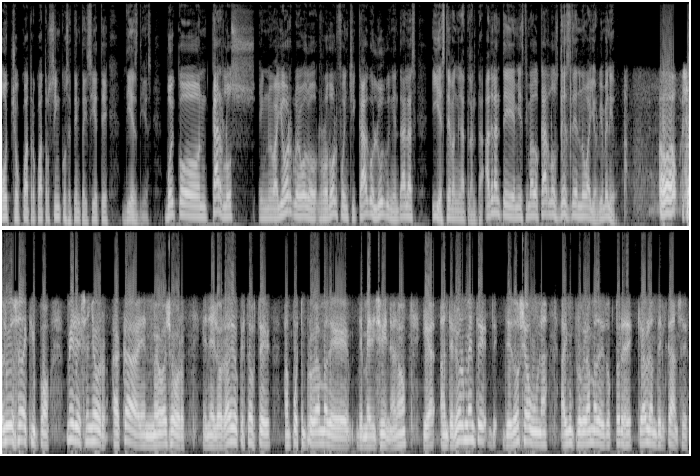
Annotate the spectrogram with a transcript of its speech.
844-577-1010. Voy con Carlos en Nueva York, luego Rodolfo en Chicago, Ludwig en Dallas y Esteban en Atlanta. Adelante, mi estimado Carlos, desde Nueva York. Bienvenido. Oh, saludos al equipo. Mire, señor, acá en Nueva York, en el horario que está usted, han puesto un programa de, medicina, ¿no? Y anteriormente, de, 12 a 1, hay un programa de doctores que hablan del cáncer.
